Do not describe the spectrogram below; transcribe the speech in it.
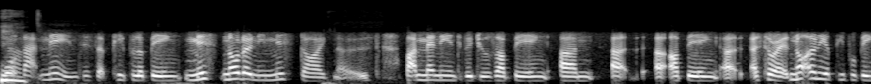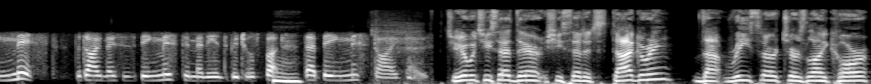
Yeah. What that means is that people are being mis- not only misdiagnosed, but many individuals are being um, uh, are being uh, uh, sorry. Not only are people being missed, the diagnosis is being missed in many individuals, but mm. they're being misdiagnosed. Do you hear what she said there? She said it's staggering that researchers like her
